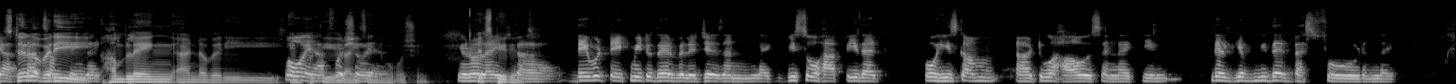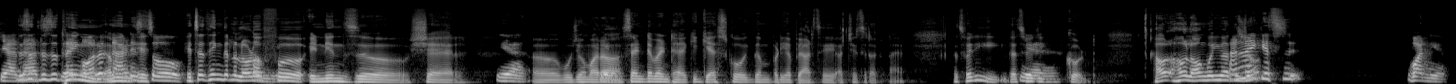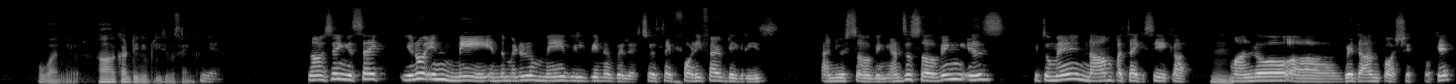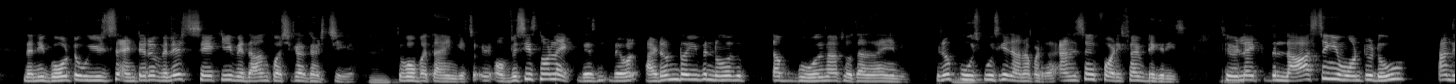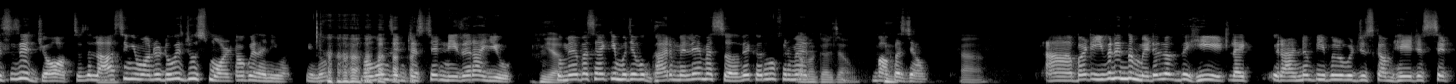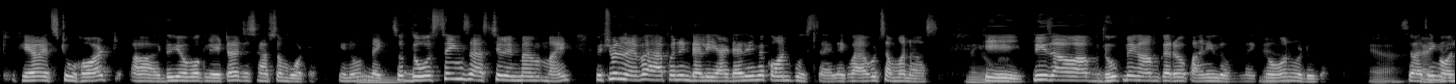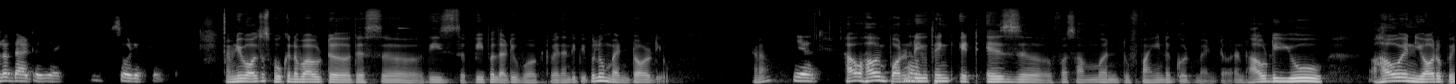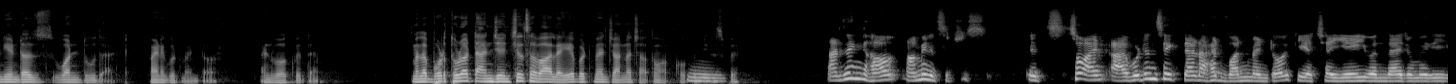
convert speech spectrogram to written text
yeah Still a very that, humbling and a very Oh, yeah, for sure, yeah. emotion. you know like experience. uh, they would take me to their villages and like be so happy that oh he's come uh, to a house and like he'll they'll give me their best food and like yeah This is- that's this is the like, thing, all of I that mean, is so It's a thing that a lot of Humbling. uh, Indians uh, share. yeah Uh, वो जो हमारा Yeah. Sentiment है कि guest को एकदम बढ़िया प्यार से अच्छे से रखना है that's very that's very Yeah. Good how how long were you eight and this like job it's one year one year हाँ continue please you were saying Yeah. No, I was saying it's like, you know, in May, in the middle of May, we'll be in a village. So it's like 45 degrees And you're serving and so serving is कि तुम्हें नाम पता है किसी का। मान लो Vedant Kaushik okay then you go to you enter a village से कि वेदांत कौशिक का घर चाहिए। तो वो बताएँगे। So obviously it's not like I don't know even no तब गूगल मैप्स होता था या नहीं। यू नो पूछ पूछ के जाना पड़ता है and it's like 45 degrees so you like the last thing you want to do and this is a job so the last thing you want to do is do small talk with anyone you know no one's interested neither are you तुम्हें बस है कि मुझे वो घर मिले मैं सर्वे करूं फिर मैं मैं कर जाऊँ वापस जाऊं हाँ uh, but even in the middle of the heat, like random people would just come, hey, just sit here, it's too hot, uh, do your work later, just have some water, you know, like so those things are still in my mind, which will never happen in Delhi. यार Delhi में कौन पूछता है? Like why would someone ask नहीं कि होगा please आओ आप धूप में काम करो पानी लो? Like no Yeah. one would do that. Yeah, So I think agree. all of that is like so different. I mean, you've also spoken about uh, this, uh, these people that you worked with, and the people who mentored you. You know, Yeah. how how important do Yeah. you think it is uh, for someone to find a good mentor, and how do you, how in your opinion does one do that? Find a good mentor and work with them. मतलब बहुत थोड़ा tangential सवाल है ये but मैं जानना चाहता हूँ आपको opinion इस पे I think how I mean it's just it's so I I wouldn't say that I had one mentor कि अच्छा ये ही बंदा है जो मेरी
